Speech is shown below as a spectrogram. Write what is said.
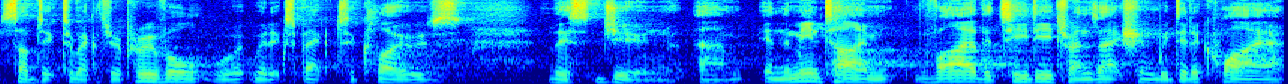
subject to regulatory approval, we'd expect to close this June. Um, in the meantime, via the TD transaction, we did acquire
